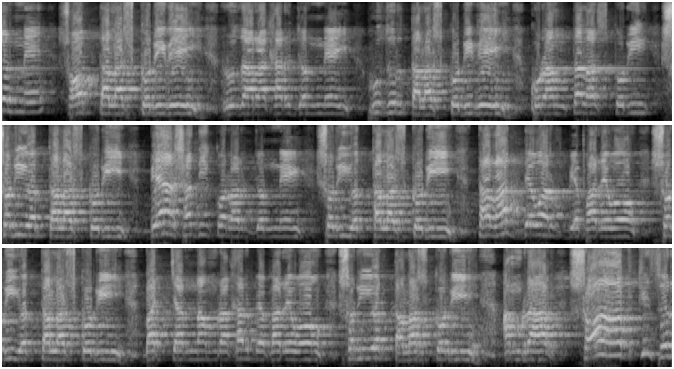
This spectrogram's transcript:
জন্যে সব তালাশ করি রে রোজা রাখার জন্যে হুজুর তালাশ করি রে কোরআন তালাশ করি, শরীয়ত তালাশ করি, বেয়া শাদি করার জন্যে শরীয়ত তালাশ করি, তালাক দেওয়ার ব্যাপারেও শরীয়ত তালাশ করি, বাচ্চার নাম রাখার ব্যাপারেও শরীয়ত তালাশ করি, আমরা সব কিছুর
